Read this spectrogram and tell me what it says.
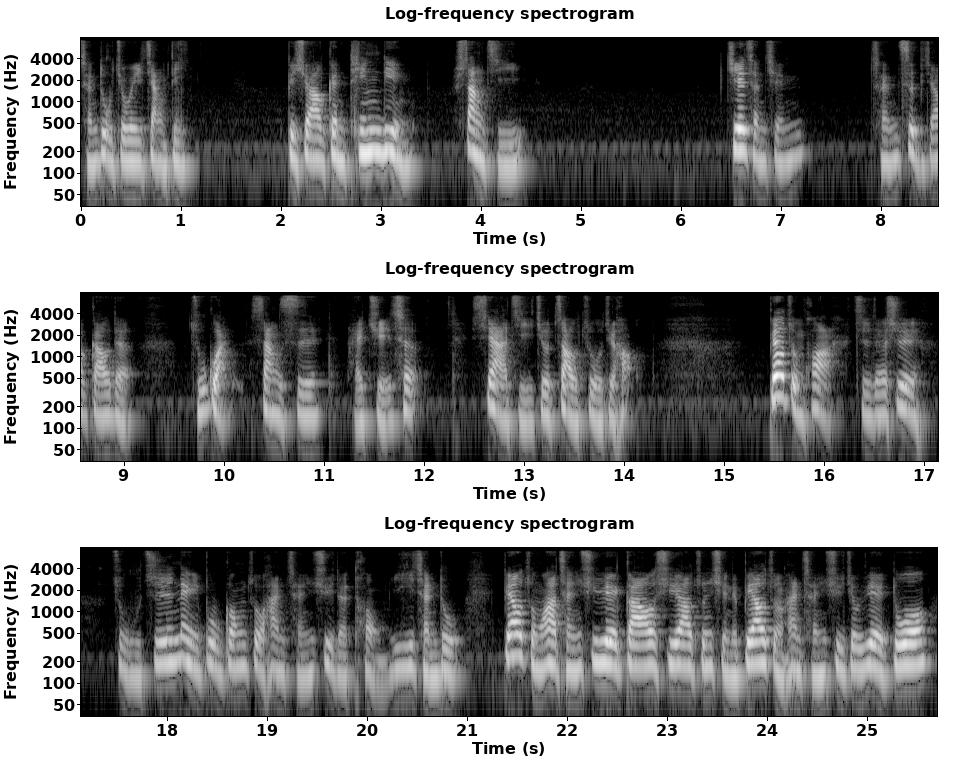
程度就会降低，必须要更听令上级阶层前层次比较高的主管上司来决策，下级就照做就好。标准化指的是组织内部工作和程序的统一程度，标准化程序越高，需要遵循的标准和程序就越多。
